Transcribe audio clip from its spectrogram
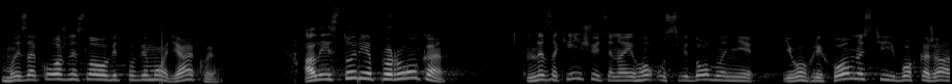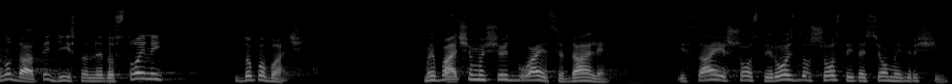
Ми за кожне слово відповімо, дякую. Але історія пророка не закінчується на його усвідомленні його гріховності, і Бог каже: а ну да, ти дійсно недостойний, до побачення. Ми бачимо, що відбувається далі. Ісаї, 6 розділ, 6 та 7 вірші.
